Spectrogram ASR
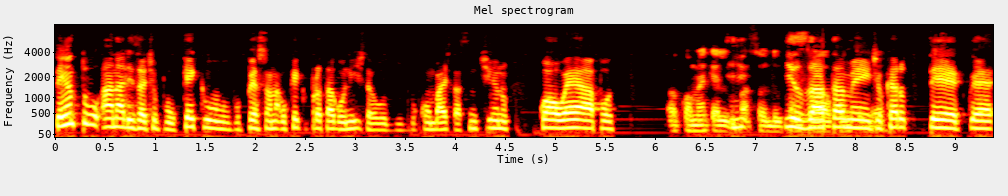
tento analisar tipo o que que o, personagem, o que que o protagonista o- do combate está sentindo, qual é a como é que ele passou do ponto Exatamente, eu quero ter, é,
